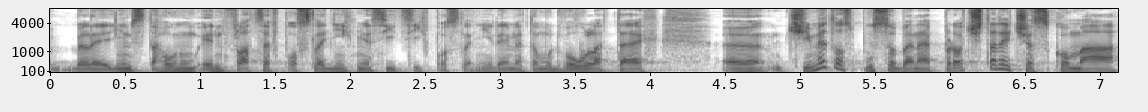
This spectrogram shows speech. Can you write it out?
byly jedním z tahounů inflace v posledních měsících, v posledních, dejme tomu, dvou letech. Čím je to způsobené? Proč tady Česko má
